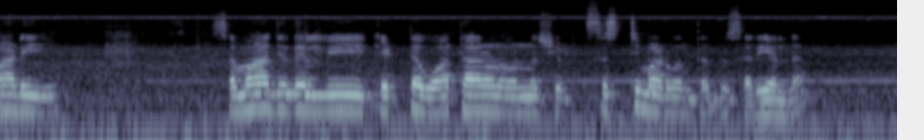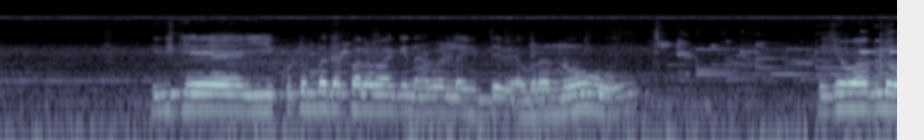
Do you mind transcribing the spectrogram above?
ಮಾಡಿ ಸಮಾಜದಲ್ಲಿ ಕೆಟ್ಟ ವಾತಾವರಣವನ್ನು ಸೃಷ್ಟಿ ಮಾಡುವಂಥದ್ದು ಸರಿಯಲ್ಲ. ಇದಕ್ಕೆ ಈ ಕುಟುಂಬದ ಪರವಾಗಿ ನಾವೆಲ್ಲ ಇದ್ದೇವೆ. ಅವರ ನೋವು ನಿಜವಾಗಲೂ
